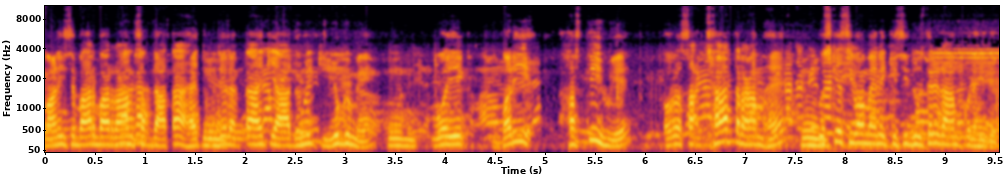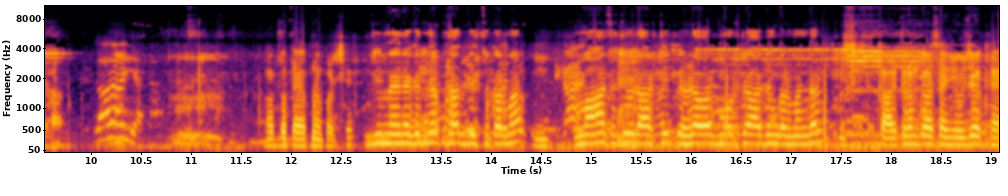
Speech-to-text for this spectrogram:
वाणी से बार बार राम शब्द आता है तो मुझे लगता है कि आधुनिक युग में हम्म। वो एक बड़ी हस्ती हुए और वो साक्षात राम है उसके सिवा मैंने किसी दूसरे राम को नहीं देखा। आप बताएँ अपना परिचय। जी मैं नगेंद्र प्रसाद विश्वकर्मा महासचिव राष्ट्रीय पिछड़ा वर्ग मोर्चा आजमगढ़ मंडल इस कार्यक्रम का संयोजक है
